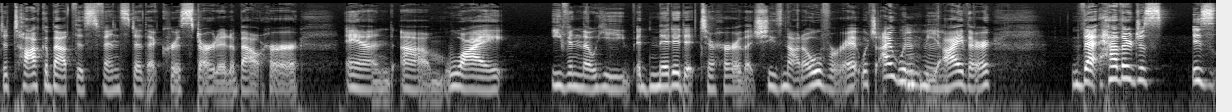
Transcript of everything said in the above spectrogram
to talk about this finsta that Chris started about her and um, why even though he admitted it to her that she's not over it, which I wouldn't be either, that Heather just is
